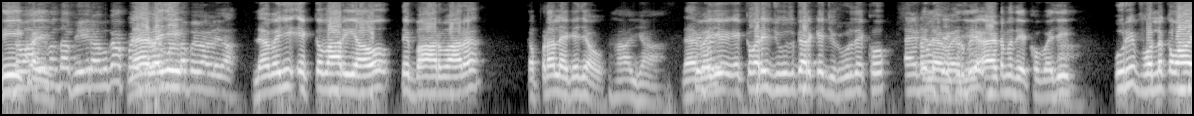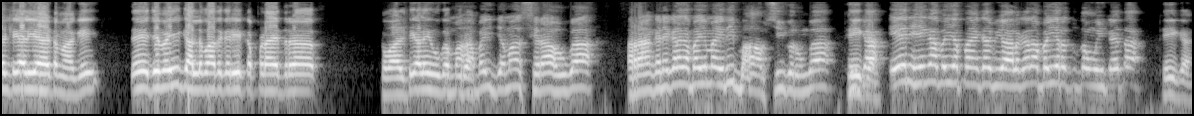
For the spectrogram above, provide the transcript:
ਹੈ ਦੁਬਾਰੇ ਜੀ। ਬੰਦਾ ਫੇਰ ਆਊਗਾ ਲੈ ਬਾਈ ਜੀ। ਪਏ ਅਗਲੇ ਦਾ। ਲੈ ਬਾਈ ਜੀ ਇੱਕ ਵਾਰ ਹੀ ਆਓ ਤੇ ਬਾਰ-ਬਾਰ ਕੱਪੜਾ ਲੈ ਕੇ ਜਾਓ। ਹਾਂ ਜੀ ਹਾਂ। ਲੈ ਤੇ ਬਾਈ ਜੀ ਇੱਕ ਵਾਰੀ ਯੂਜ਼ ਕਰਕੇ ਜ਼ਰੂਰ ਦੇਖੋ। ਤੇ ਆਈਟਮ ਲੈ ਚੈੱਕ ਬਾਈ ਕਰੋ ਜੀ ਬਈ। ਆਈਟਮ ਦੇਖੋ ਬਾਈ ਜੀ। ਹਾਂ। ਪੂਰੀ ਫੁੱਲ ਕੁਆਲਿਟੀ ਵਾਲੀ ਆਈਟਮ ਆ ਗਈ। ਤੇ ਜੇ ਬਾਈ ਗੱਲਬਾਤ ਕਰੀਏ ਕੱਪੜਾ ਇਧਰ ਕੁਆਲਿਟੀ ਵਾਲੇ ਹੋਊਗਾ ਪੂਰਾ। ਬਾਈ ਜਮਾ ਸਿਰਾ ਹੋਊਗਾ। ਰੰਗ ਨਿਕਲੇਗਾ ਬਾਈ ਮੈਂ ਇਹਦੀ ਵਾਪਸੀ ਕਰੂੰਗਾ ਠੀਕ ਆ? ਇਹ ਨਹੀਂ ਹੈਗਾ ਬਾਈ ਆਪਾਂ ਐਂ ਕਰ ਵੀ ਆਲ ਕਹਿੰਦਾ ਬਾਈ ਯਾਰ ਤੂੰ ਤਾਂ ਉਹੀ ਕਹਿਤਾ। ਠੀਕ ਆ।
